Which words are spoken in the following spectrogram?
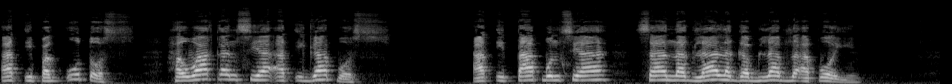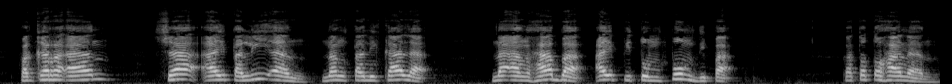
At ipag-utos, hawakan siya at igapos, at itapon siya sa naglalagablab na apoy. Pagkaraan, siya ay talian ng tanikala na ang haba ay pitumpong dipa. Katotohanan,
